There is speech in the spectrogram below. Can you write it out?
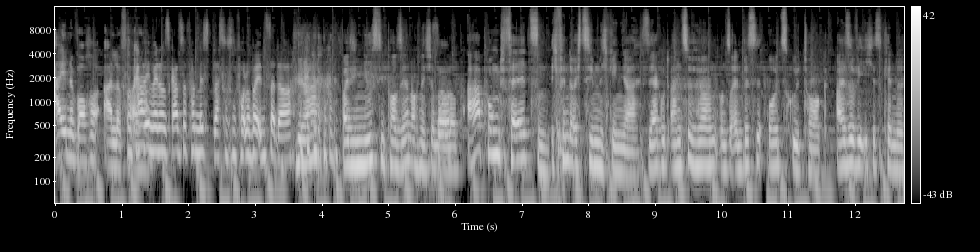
eine Woche alle frei Und Karin, haben. wenn du uns ganz so vermisst, lass uns ein Follow bei Insta da. Ja, weil die News, die pausieren auch nicht im So. Urlaub. A. Felsen. Ich finde euch ziemlich genial. Sehr gut anzuhören und so ein bisschen Oldschool-Talk. Also wie ich es kenne.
